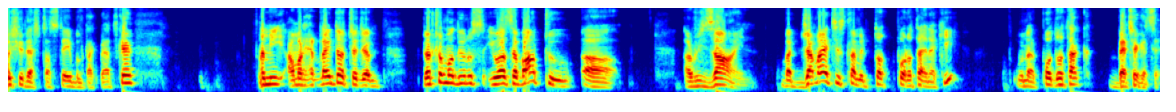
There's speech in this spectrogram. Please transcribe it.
বেশি দেশটা স্টেবল থাকবে। আজকে আমি, আমার হেডলাইনটা হচ্ছে যে doctor Modi Yunus you was about to resign বা জামায়াত ইসলামের তৎপরতায় নাকি উনার পদত্যাগ বেঁচে গেছে।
